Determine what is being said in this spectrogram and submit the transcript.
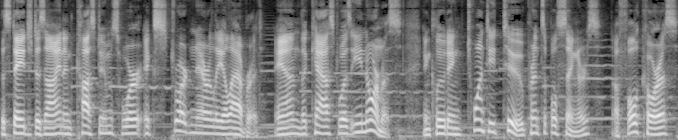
The stage design and costumes were extraordinarily elaborate, and the cast was enormous, including 22 principal singers, a full chorus,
